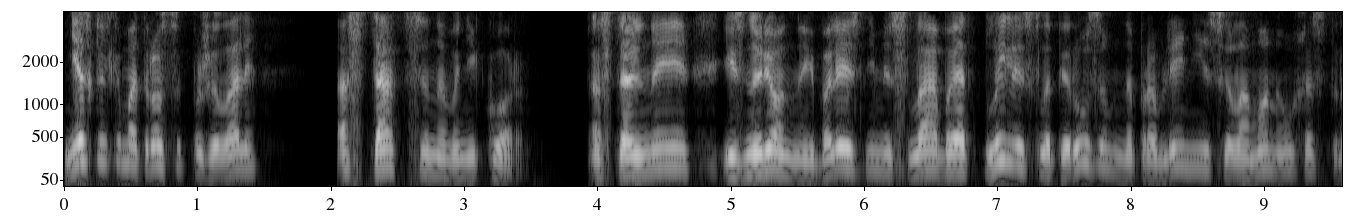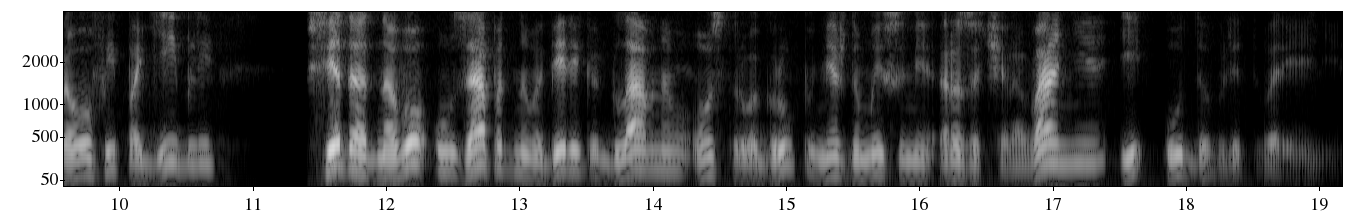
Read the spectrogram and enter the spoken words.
Несколько матросов пожелали остаться на Ваникор. Остальные, изнуренные болезнями, слабые, отплыли с Лаперузом в направлении Соломоновых островов и погибли, все до одного у западного берега главного острова группы между мысами разочарования и удовлетворения.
